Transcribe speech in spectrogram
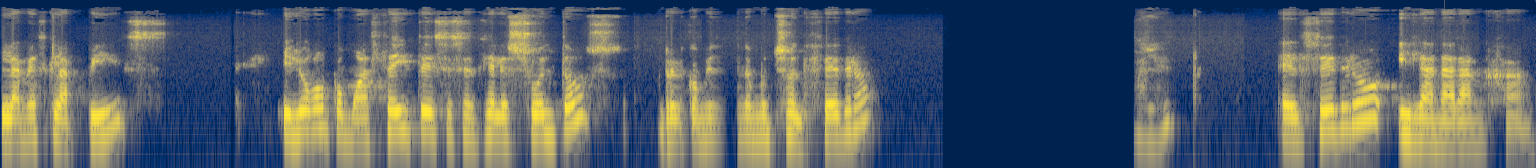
la mezcla Peace y luego como aceites esenciales sueltos, recomiendo mucho el cedro. Vale. El cedro y la naranja.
